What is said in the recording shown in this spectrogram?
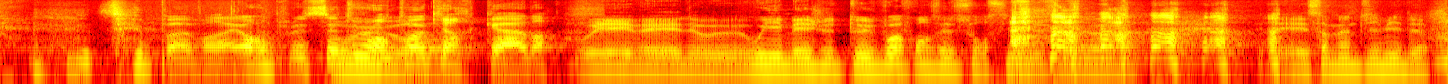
c'est pas vrai, en plus, c'est toujours toi qui recadre. Oui, mais, oui, mais je te vois froncer le sourcil et ça, m'intimide.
